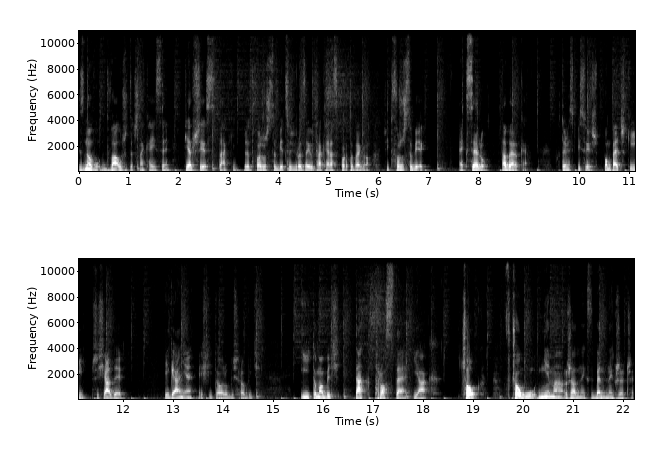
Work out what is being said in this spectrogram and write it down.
znowu dwa użyteczne case'y. Pierwszy jest taki, że tworzysz sobie coś w rodzaju trackera sportowego, czyli tworzysz sobie w Excelu tabelkę, w którym spisujesz pompeczki, przysiady, bieganie, jeśli to lubisz robić, i to ma być tak proste jak czołg. W czołgu nie ma żadnych zbędnych rzeczy.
